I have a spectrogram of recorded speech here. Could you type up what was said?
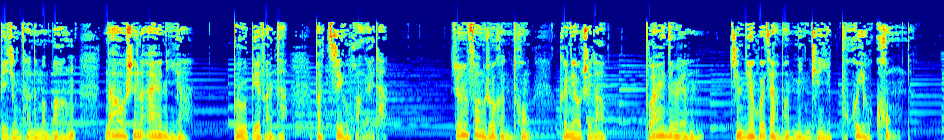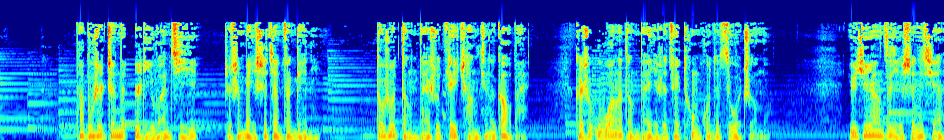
毕竟他那么忙，哪有时间来爱你呀？不如别烦他，把自由还给他。虽然放手很痛，可你要知道，不爱的人，今天会再忙，明天也不会有空的。他不是真的日理万机，只是没时间分给你。都说等待是最长情的告白，可是无望的等待也是最痛苦的自我折磨。与其让自己深陷。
